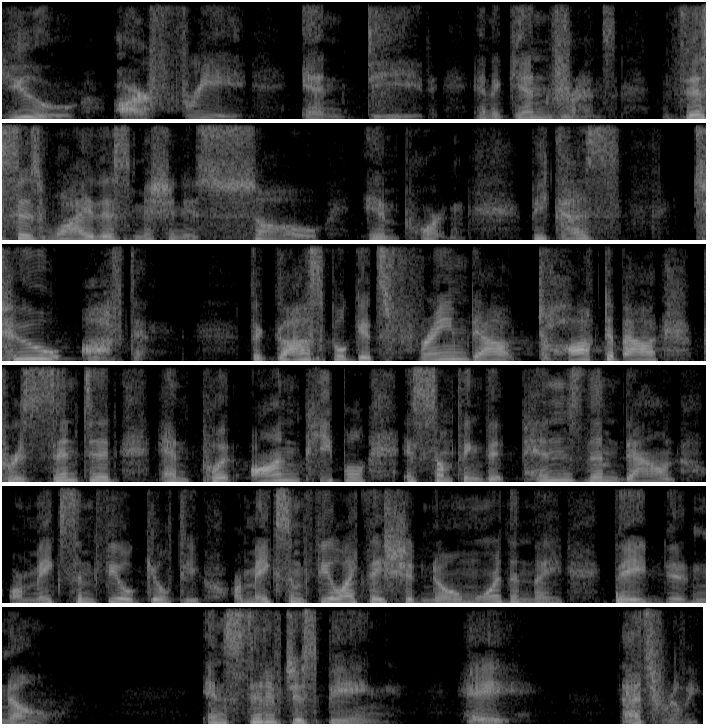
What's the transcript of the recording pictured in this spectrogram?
you are free indeed. And again, friends, this is why this mission is so important because too often the gospel gets framed out, talked about, presented, and put on people as something that pins them down or makes them feel guilty or makes them feel like they should know more than they, they know. Instead of just being, hey, that's really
